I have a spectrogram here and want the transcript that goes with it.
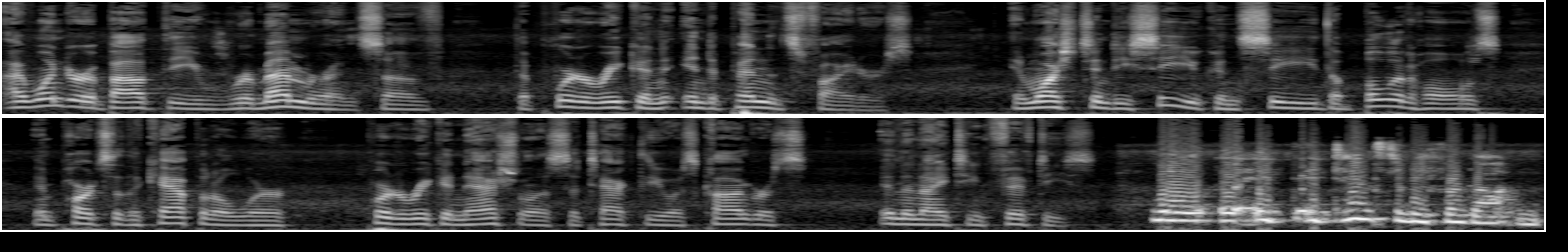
I wonder about the remembrance of the Puerto Rican independence fighters. In Washington, D.C., you can see the bullet holes in parts of the Capitol where Puerto Rican nationalists attacked the U.S. Congress in the 1950s. Well, it, it tends to be forgotten,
